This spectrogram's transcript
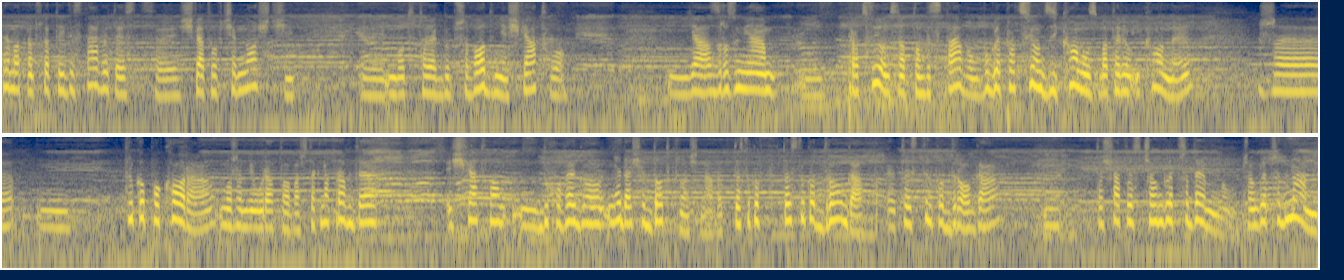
Temat na przykład tej wystawy to jest e, światło w ciemności, e, motto jakby przewodnie, światło. Ja zrozumiałam, m, pracując nad tą wystawą, w ogóle pracując z ikoną, z materią ikony, że mm, tylko pokora może mnie uratować. Tak naprawdę światła duchowego nie da się dotknąć nawet. To jest tylko, to jest tylko droga, to jest tylko droga i to światło jest ciągle przede mną, ciągle przed nami.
